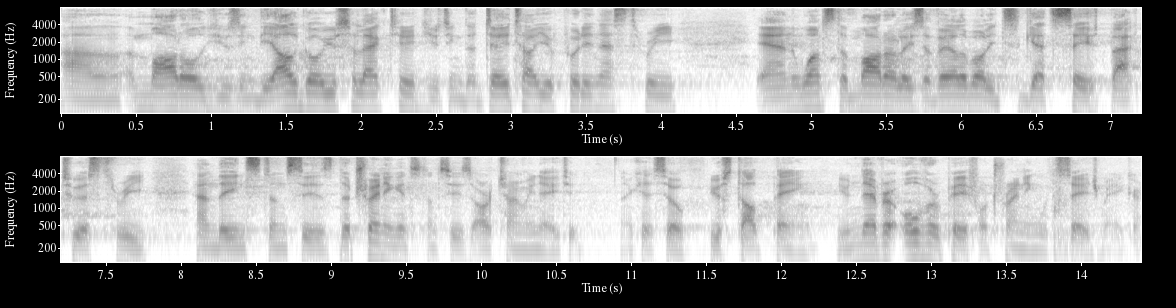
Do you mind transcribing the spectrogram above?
uh, a model using the algo you selected, using the data you put in S3. And once the model is available, it gets saved back to S3, and the instances, the training instances are terminated. Okay, so you stop paying. You never overpay for training with SageMaker.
